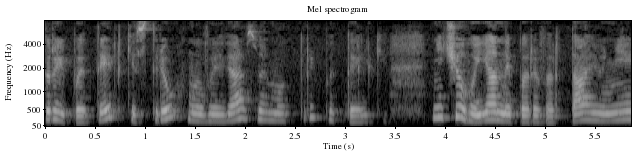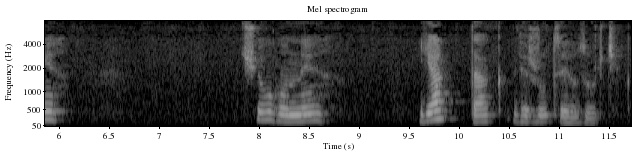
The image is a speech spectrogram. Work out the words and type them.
Три петельки з трьох ми вив'язуємо три петельки. Нічого я не перевертаю, нічого не. Я так в'яжу цей узорчик.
